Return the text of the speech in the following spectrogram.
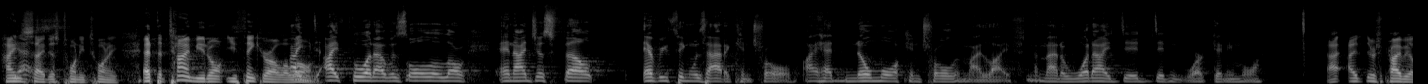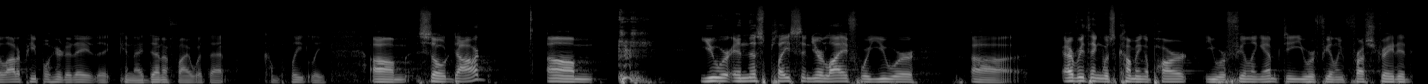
Hindsight Yes. is 2020. At the time, you don't. You think you're all alone. I, I thought I was all alone. And I just felt everything was out of control. I had no more control in my life. No matter what I did, didn't work anymore. I, I, there's probably a lot of people here today that can identify with that completely. Um, so, Dog, um, you were in this place in your life where you were, uh, everything was coming apart. You were feeling empty. You were feeling frustrated.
